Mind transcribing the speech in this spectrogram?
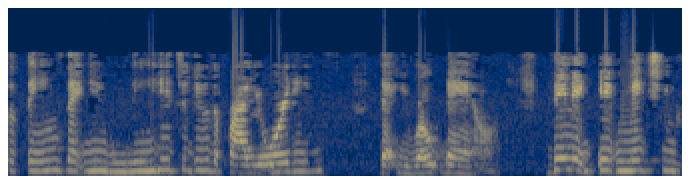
the things that you needed to do, the priorities that you wrote down, then it, it makes you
